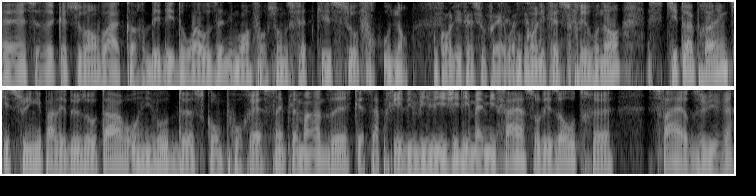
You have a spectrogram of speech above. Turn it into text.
Euh, C'est-à-dire que souvent, on va accorder des droits aux animaux en fonction du fait qu'ils souffrent ou non. Ou qu'on les fait souffrir. ou qu'on les fait souffrir ou non. Ce qui est un problème qui est souligné par les deux auteurs au niveau de ce qu'on pourrait simplement dire que ça privilégie les mammifères sur les autres euh, sphères du vivant.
